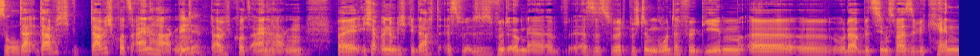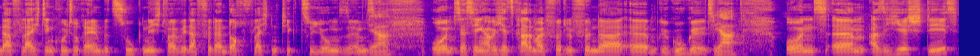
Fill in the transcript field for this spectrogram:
So. Da, darf, ich, darf ich kurz einhaken? Bitte. Darf ich kurz einhaken? Weil ich habe mir nämlich gedacht, es, es wird irgendein, also es wird bestimmt einen Grund dafür geben, äh, oder beziehungsweise wir kennen da vielleicht den kulturellen Bezug nicht, weil wir dafür dann doch vielleicht einen Tick zu jung sind. Ja. Und deswegen habe ich jetzt gerade mal Viertelfünder ähm, gegoogelt. Ja. Und ähm, also hier steht,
